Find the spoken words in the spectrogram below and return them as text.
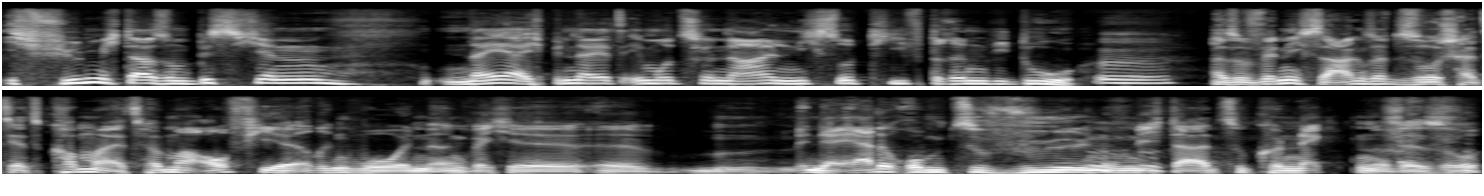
Ich fühle mich da so ein bisschen naja, ich bin da jetzt emotional nicht so tief drin wie du. Mhm. Also wenn ich sagen sollte, so Schatz, jetzt komm mal, jetzt hör mal auf hier irgendwo in irgendwelche, äh, in der Erde rumzuwühlen, um dich da zu connecten oder so,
